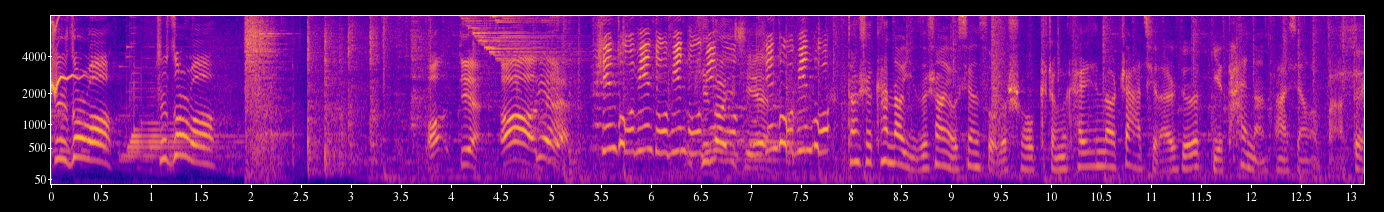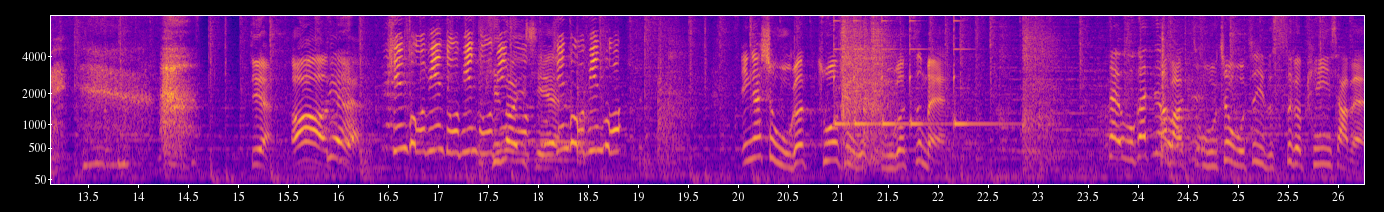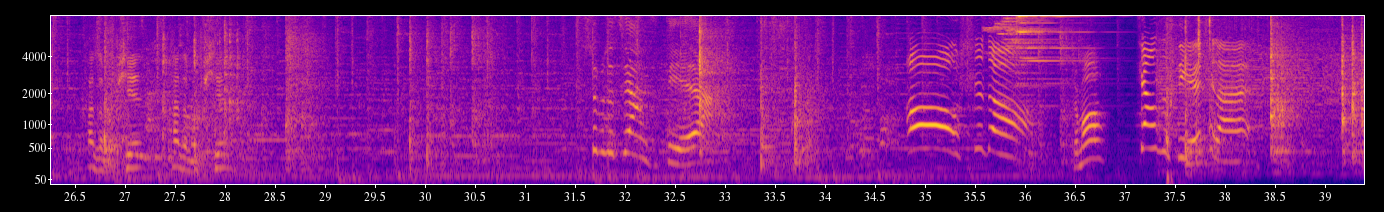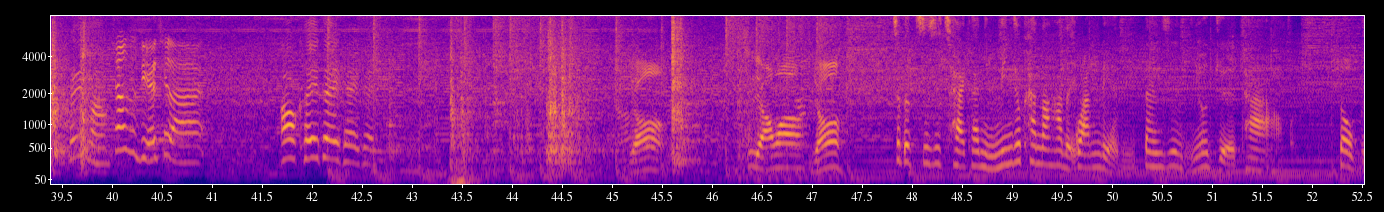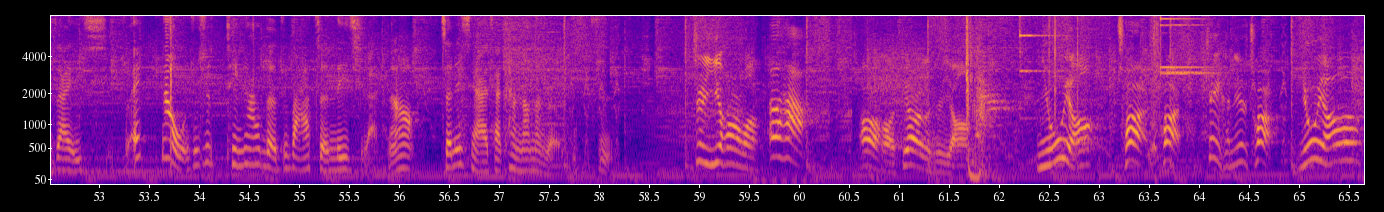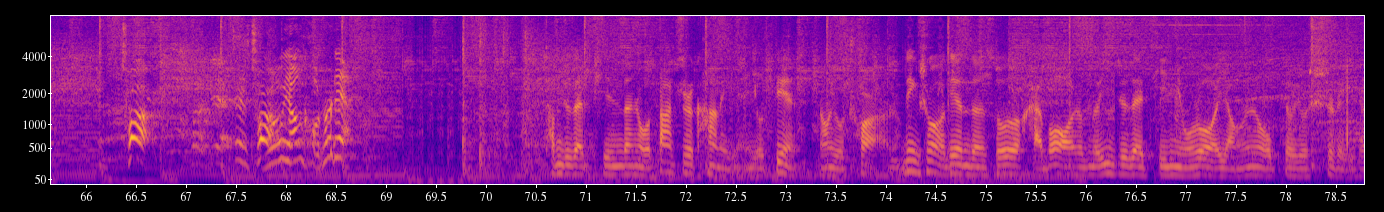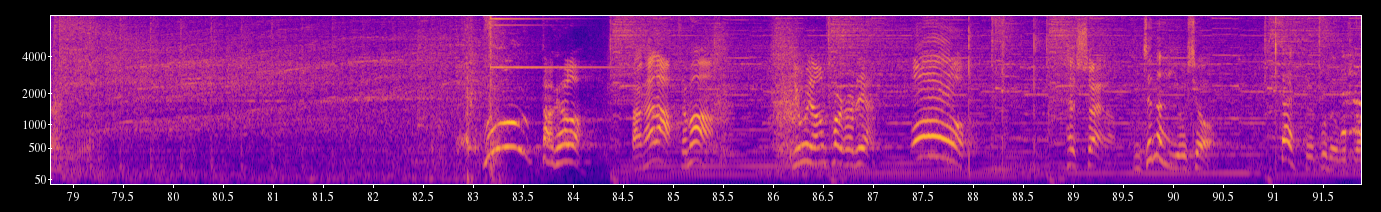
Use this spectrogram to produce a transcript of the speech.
这是字儿吗？这是字儿吗？好，电啊电，拼图拼图拼图拼到一起拼图拼图，当时看到椅子上有线索的时候，整个开心到炸起来，觉得也太难发现了吧？对，电啊电，拼图拼图拼图拼到一起拼图拼图，应该是五个桌子五五个字没？对，五个字。那把五这我自己的四个拼一下呗。看怎么拼，看怎么拼。是不是这样子叠啊？哦，是的，什么？这样子叠起来，可以吗？这样子叠起来，哦，可以，可以，可以，可以。羊，是羊吗？羊，这个字是拆开，你明明就看到它的关联，但是你又觉得它都不在一起。说，哎，那我就是听他的，就把它整理起来，然后整理起来才看到那个字。这是一号吗？二号，二号，第二个是羊，牛羊串串，这肯定是串儿，牛羊啊，串儿，这是串儿，牛羊烤串店。他们就在拼，但是我大致看了一眼，有店，然后有串儿。那个烧烤店的所有海报什么的一直在提牛肉、羊肉，就就试了一下这个。打开了，打开了，什么？牛羊串串店。哦，太帅了。你真的很优秀，在此不得不说，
